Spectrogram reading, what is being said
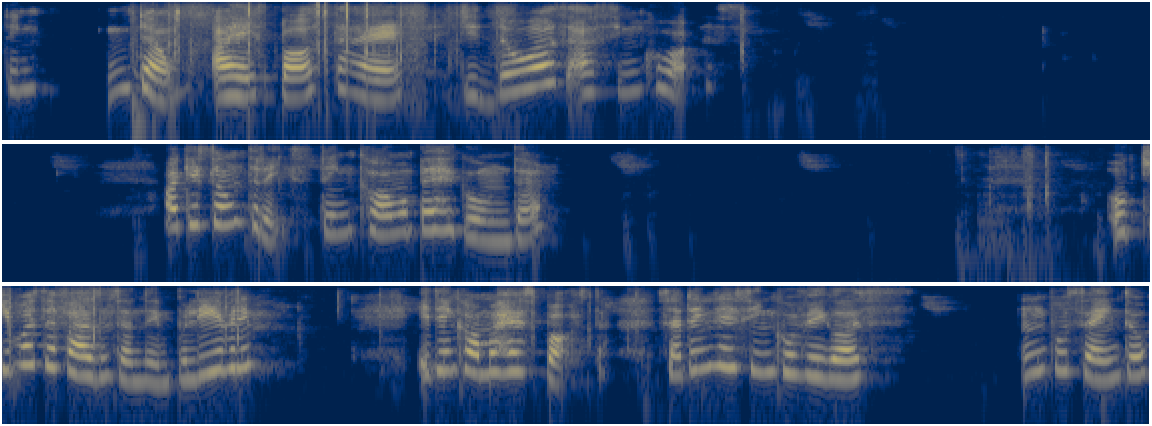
Tem, então, a resposta é de 2 a 5 horas. A questão 3 tem como pergunta: O que você faz no seu tempo livre? E tem como resposta: 75,1%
